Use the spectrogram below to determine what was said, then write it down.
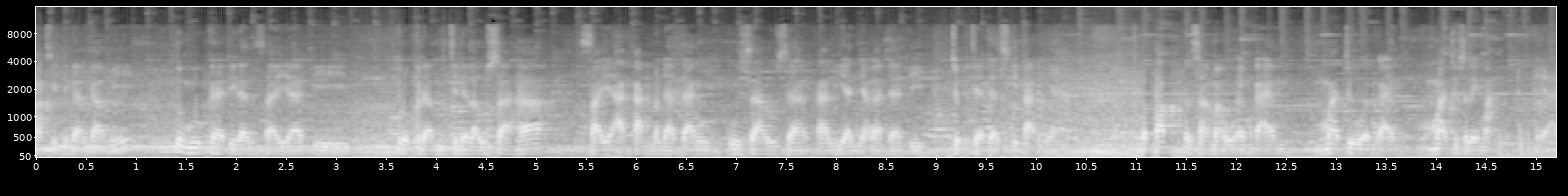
masih dengan kami. Tunggu kehadiran saya di program Jendela Usaha. Saya akan mendatangi usaha-usaha kalian yang ada di Jogja dan sekitarnya. Tetap bersama UMKM, maju UMKM, maju Sleman. Ya.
